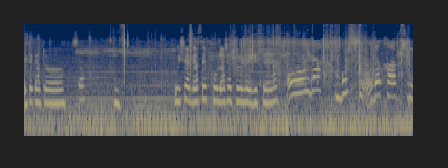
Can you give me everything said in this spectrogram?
এটা কাটো। সব পুঁই গাছে ফুল আসা শুরু হয়ে গেছে। ওইটা বসছি ছিল।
